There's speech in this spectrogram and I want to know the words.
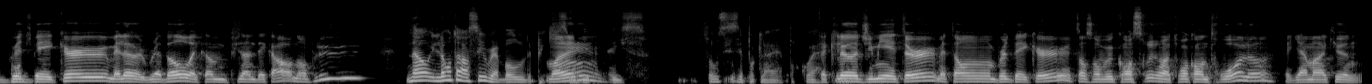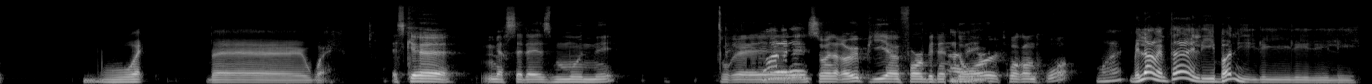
Britt Baker? Mais là, Rebel est comme plus dans le décor non plus. Non, ils l'ont tassé Rebel depuis qu'ils Ouais. Ça aussi, c'est pas clair. Pourquoi? Fait que là, Jimmy Hater, mettons Britt Baker, mettons, si on veut construire un 3 contre 3, là, fait qu'il en manque une. Ouais. Ben, ouais. Est-ce que Mercedes Monet pourrait Ouais. eux, puis un Forbidden. Door 3 contre 3. Ouais. Mais là, en même temps, les bonnes, les, les, les, les-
